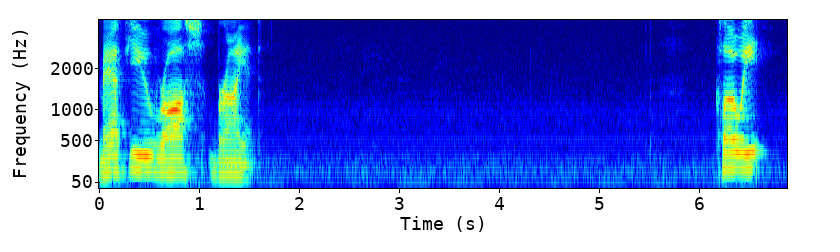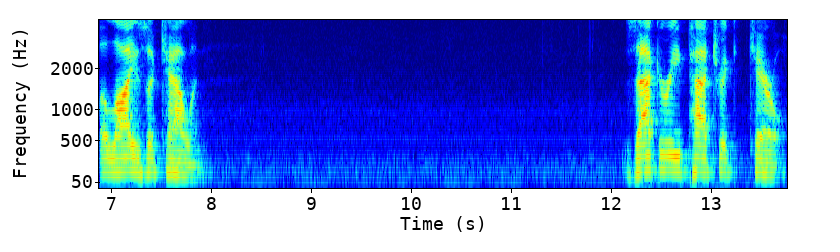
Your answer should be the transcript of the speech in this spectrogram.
Matthew Ross Bryant. Chloe Eliza Callan. Zachary Patrick Carroll.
